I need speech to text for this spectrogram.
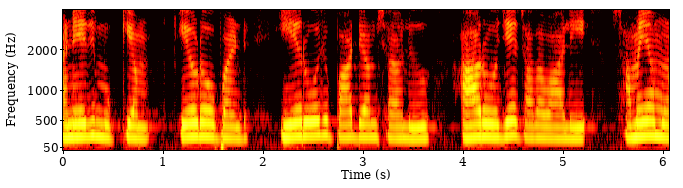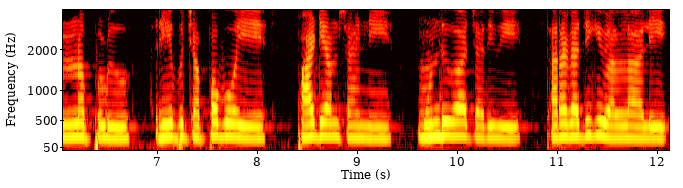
అనేది ముఖ్యం. ఏడో పాయింట్. ఏ రోజు పాఠ్యాంశాలు ఆ రోజే చదవాలి. సమయం ఉన్నప్పుడు రేపు చెప్పబోయే పాఠ్యాంశాన్ని ముందుగా చదివి తరగతికి వెళ్ళాలి.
